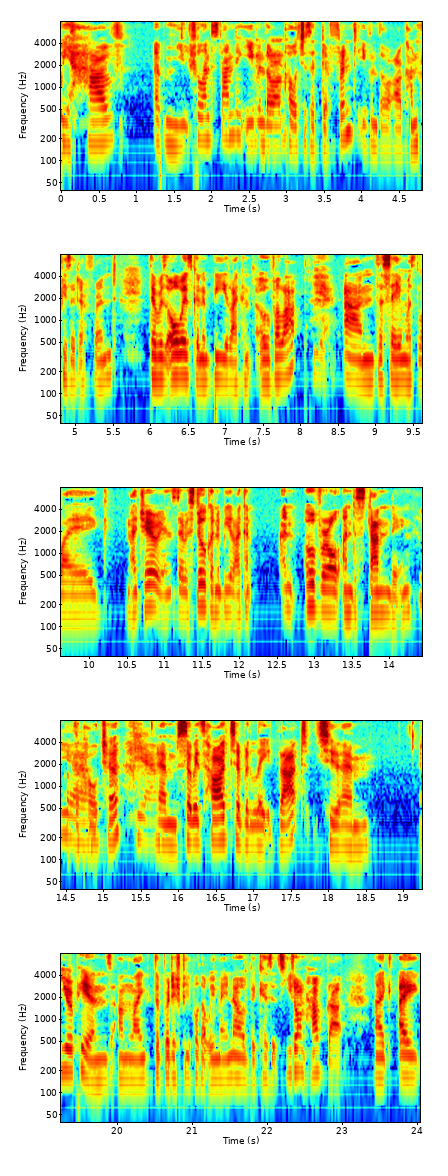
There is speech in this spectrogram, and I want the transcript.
we have a mutual understanding even though Mm-hmm. our cultures are different, even though our countries are different, there is always going to be like an overlap Yeah. and the same with like Nigerians, there is still going to be like an an overall understanding of the culture. Yeah. Um, so it's hard to relate that to um, Europeans and like the British people that we may know because it's you don't have that. Like I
